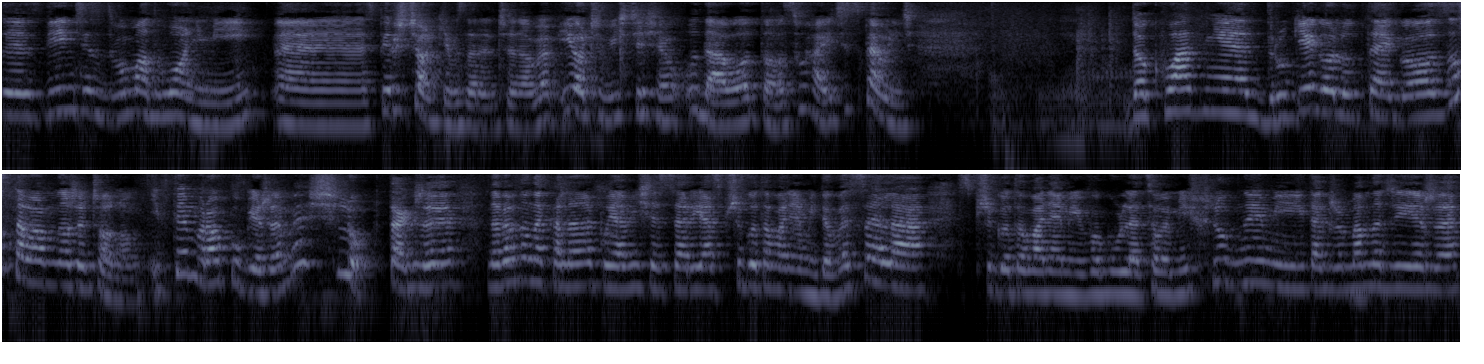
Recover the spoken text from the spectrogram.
Jest y, zdjęcie z dwoma dłońmi, e, z pierścionkiem zaręczynowym i oczywiście się udało to, słuchajcie, spełnić. Dokładnie 2 lutego zostałam narzeczoną i w tym roku bierzemy ślub. Także na pewno na kanale pojawi się seria z przygotowaniami do wesela, z przygotowaniami w ogóle całymi ślubnymi. Także mam nadzieję, że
